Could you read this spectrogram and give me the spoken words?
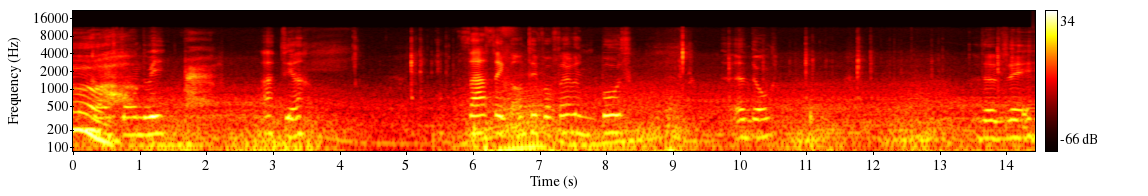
Je conduis. Ah tiens. Ça c'est quand il faut faire une pause. Euh, donc je vais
